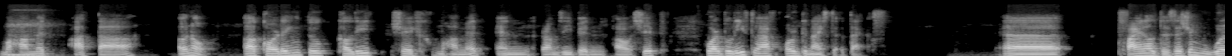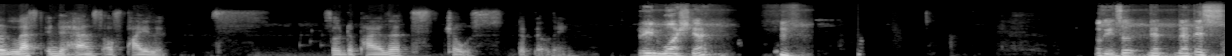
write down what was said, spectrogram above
Mohammed Atta, oh no, according to Khalid Sheikh Mohammed and Ramzi bin al-Shibh, who are believed to have organized the attacks uh, final decision were left in the hands of pilots. So the pilots chose the building. Brainwashed, yeah? Hmm. okay, so that that is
